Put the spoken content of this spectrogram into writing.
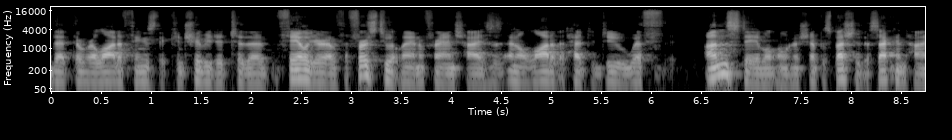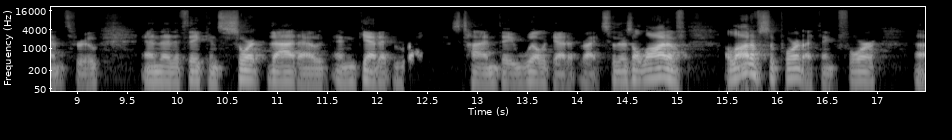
that there were a lot of things that contributed to the failure of the first two Atlanta franchises, and a lot of it had to do with unstable ownership, especially the second time through, and that if they can sort that out and get it right this time, they will get it right. So there's a lot of a lot of support, I think, for uh,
